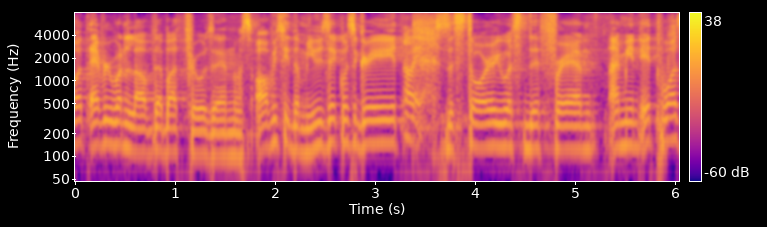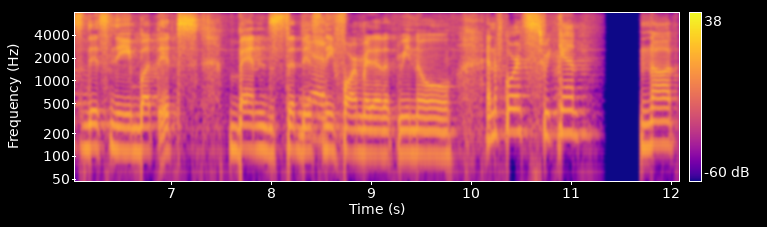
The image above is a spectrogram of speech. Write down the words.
what everyone loved about Frozen was obviously the music was great. Oh, yes. The story was different. I mean, it was Disney, but it bends the Disney Yes. formula that we know. And of course, we can't not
